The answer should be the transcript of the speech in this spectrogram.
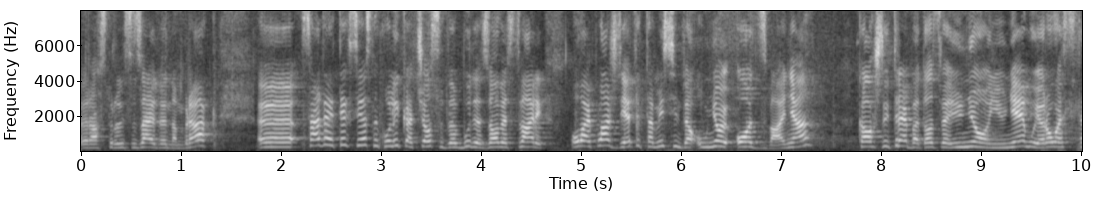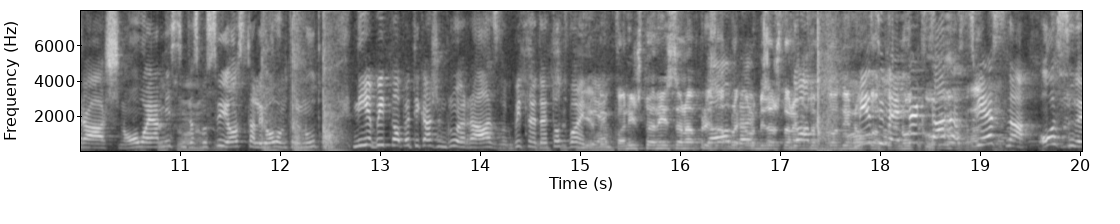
rasturili su zajedno jedan brak. E, sada je tek svjesna kolika će osuda da bude za ove stvari. Ovaj plač djeteta mislim da u njoj odzvanja, kao što i treba da odzvanja i u njoj i u njemu, jer ovo je strašno. Ovo ja mislim da smo svi ostali u ovom trenutku. Nije bitno, opet ti kažem, gruje razlog. Bitno je da je to tvoje djete. pa ništa nisam napravio, zaplakalo bi zašto ne Dobro. možda dodirnu u tom Mislim da je tek trenutku. sada svjesna osude.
